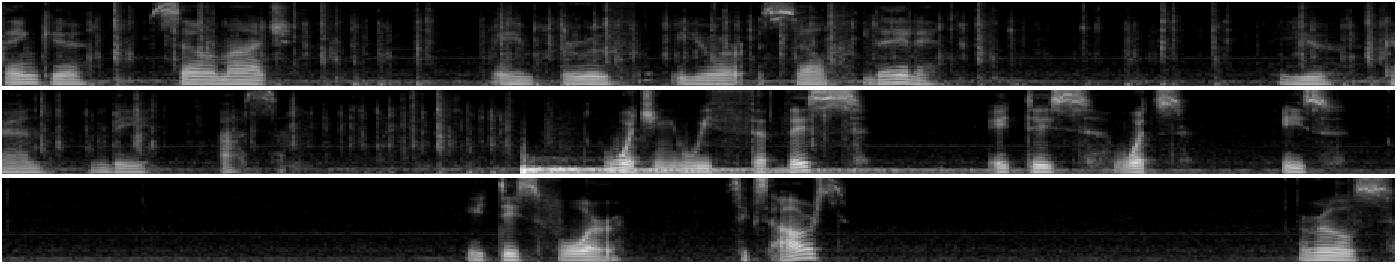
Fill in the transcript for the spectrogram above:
Thank you so much. Improve yourself daily. You can be awesome. Watching with this it is what is. It is for six hours. Rules.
